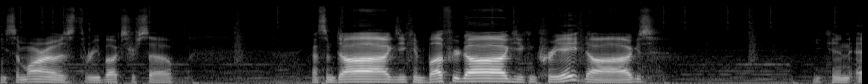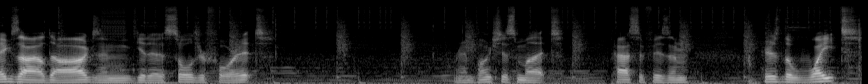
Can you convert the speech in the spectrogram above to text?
Isamaru is three bucks or so. Got some dogs. You can buff your dogs. You can create dogs. You can exile dogs and get a soldier for it. Rambunctious Mutt. Pacifism. Here's the white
